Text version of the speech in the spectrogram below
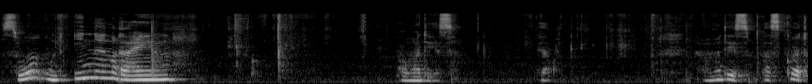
So, und innen rein bauen wir das. Ja, haben wir das. Passt gut.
